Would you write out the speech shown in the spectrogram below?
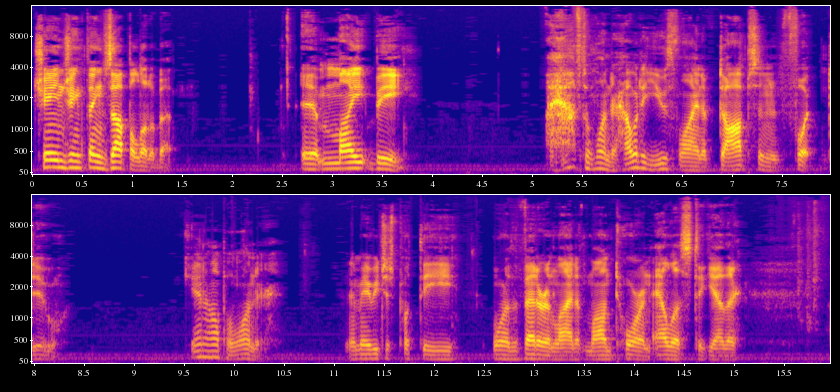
changing things up a little bit. It might be. I have to wonder how would a youth line of Dobson and Foote do? Can't help but wonder. And maybe just put the more the veteran line of Montour and Ellis together.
